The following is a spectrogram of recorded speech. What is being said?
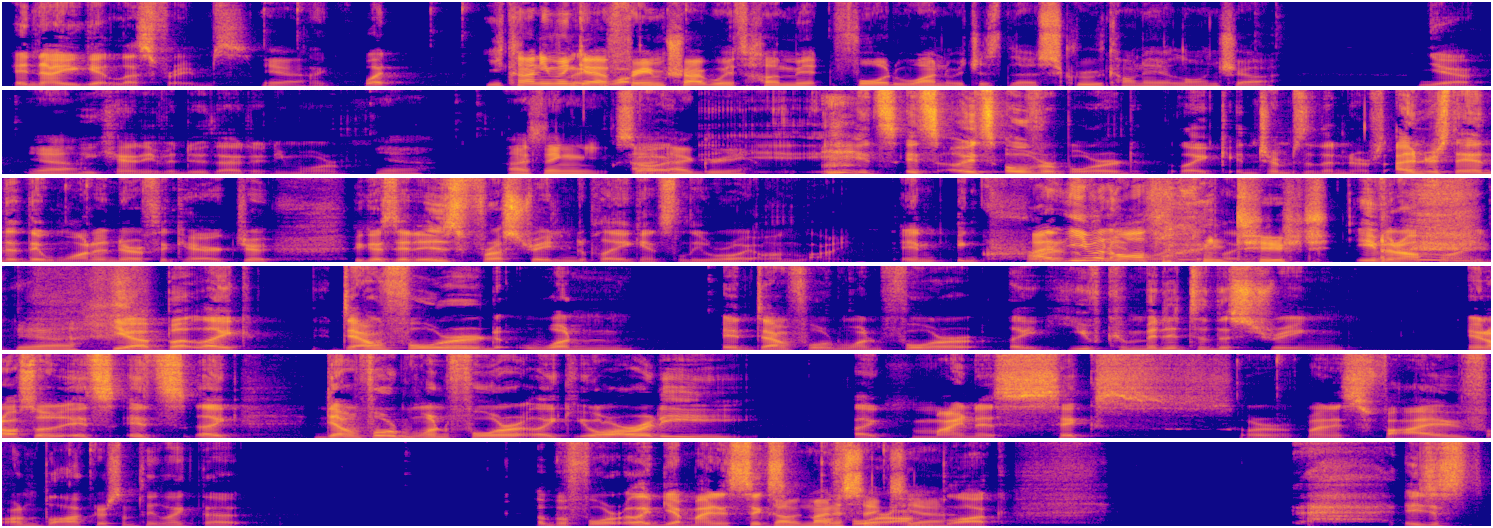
and now you get less frames. Yeah. Like what? You can't even Like, get a what- frame trap with Hermit Ford 1, which is the screw counter launcher. Yeah, Yeah. you can't even do that anymore. Yeah. I think So I, I agree. It's it's it's overboard, like in terms of the nerfs. I understand that they want to nerf the character because it is frustrating to play against Leroy online. And I, incredibly even offline, dude. Even offline. Yeah. Yeah, but like down forward one and down forward one four, like you've committed to the string, and also it's it's like down forward one four, like you're already like minus six or minus five on block or something like that. Uh, Before like yeah, minus six Down- minus before six, on yeah. block. It just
